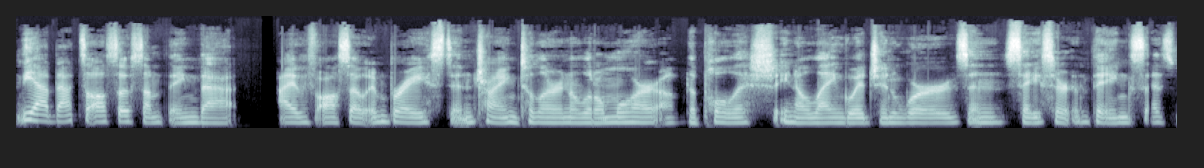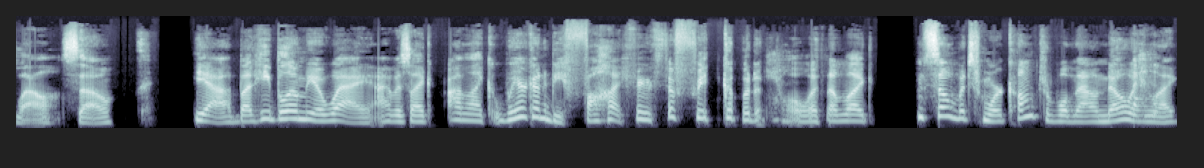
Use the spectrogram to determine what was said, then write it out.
yeah, that's also something that I've also embraced and trying to learn a little more of the Polish, you know, language and words and say certain things as well. So yeah, but he blew me away. I was like, I'm like, we're going to be fine if we go to Poland. I'm like, I'm so much more comfortable now knowing like,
